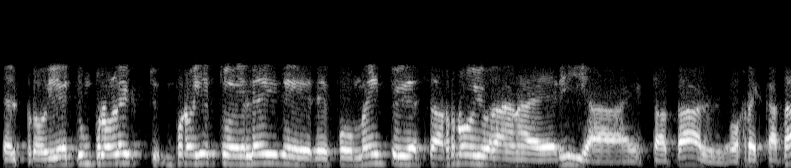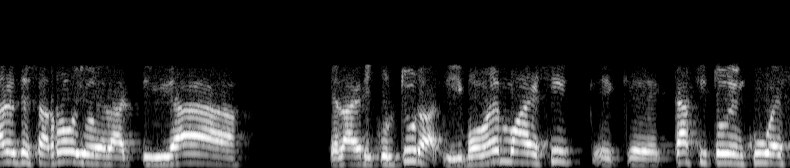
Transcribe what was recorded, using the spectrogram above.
el proyecto, un proyecto, un proyecto de ley de, fomento y desarrollo de la ganadería estatal, o rescatar el desarrollo de la actividad de la agricultura. Y volvemos a decir que, casi todo en Cuba es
